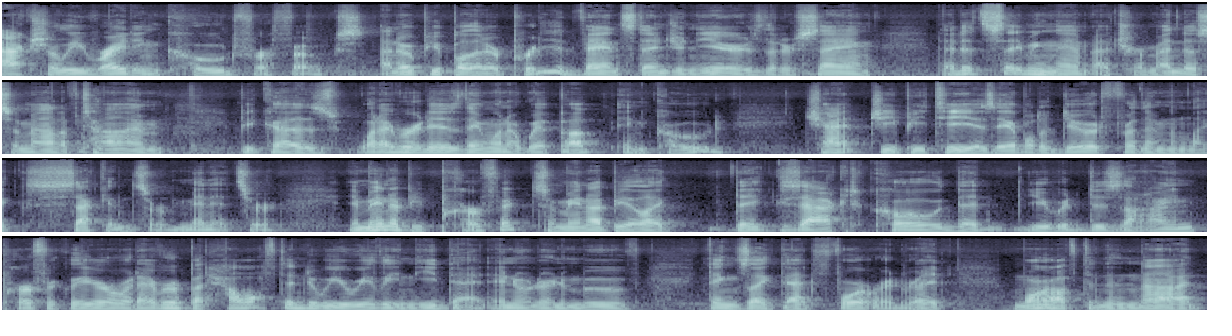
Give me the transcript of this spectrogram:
actually writing code for folks. I know people that are pretty advanced engineers that are saying that it's saving them a tremendous amount of time because whatever it is they want to whip up in code, Chat GPT is able to do it for them in like seconds or minutes, or it may not be perfect. So it may not be like the exact code that you would design perfectly or whatever, but how often do we really need that in order to move things like that forward, right? More often than not,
